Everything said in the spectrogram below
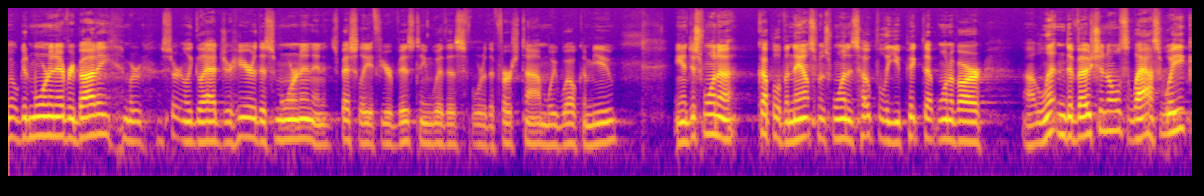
Well, good morning, everybody. We're certainly glad you're here this morning, and especially if you're visiting with us for the first time, we welcome you. And just want a couple of announcements. One is hopefully you picked up one of our uh, Lenten devotionals last week.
